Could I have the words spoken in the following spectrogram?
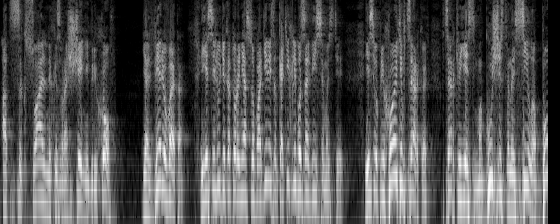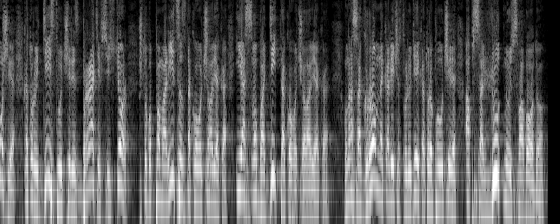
от сексуальных извращений, грехов. Я верю в это. И если люди, которые не освободились от каких-либо зависимостей, если вы приходите в церковь, в церкви есть могущественная сила Божья, которая действует через братьев, сестер, чтобы помолиться за такого человека и освободить такого человека. У нас огромное количество людей, которые получили абсолютную свободу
